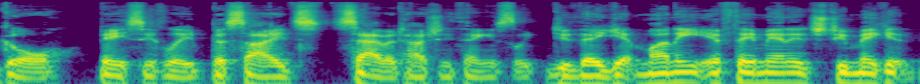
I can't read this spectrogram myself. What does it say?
goal basically besides sabotaging things like do they get money if they manage to make it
